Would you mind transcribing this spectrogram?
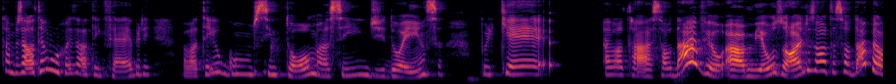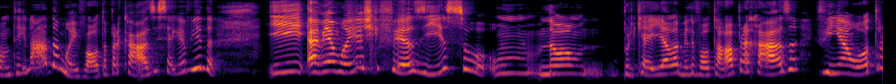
tá, mas ela tem alguma coisa, ela tem febre, ela tem algum sintoma, assim, de doença, porque ela tá saudável. A meus olhos, ela tá saudável, ela não tem nada, mãe. Volta pra casa e segue a vida. E a minha mãe acho que fez isso, um, não, porque aí ela me voltava pra casa, vinha outra,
